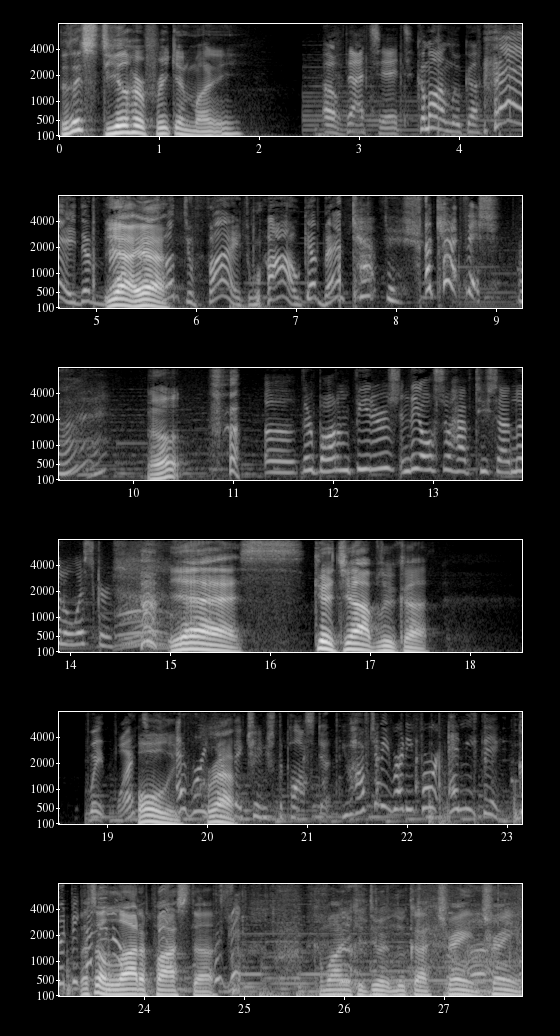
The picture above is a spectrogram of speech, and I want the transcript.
Did they steal her freaking money? Oh, that's it. Come on, Luca. Hey, the Yeah, veterans yeah. want to fight. Wow, get back. Catfish. A catfish. Oh, Uh, they're bottom feeders, and they also have two sad little whiskers. yes. Good job, Luca. Wait, what? Holy Every crap. year they change the pasta. You have to be ready for anything. Could be That's a lot of pasta. Come on, you can do it, Luca. Train, train.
